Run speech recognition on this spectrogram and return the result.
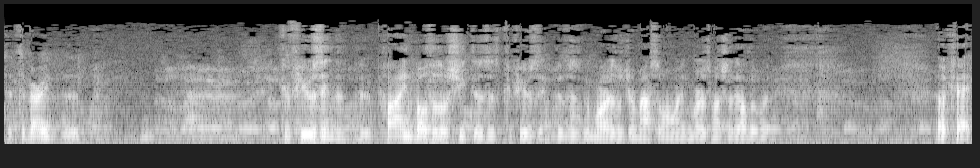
So it's a very uh, confusing. Applying both of those shitas is confusing because there's Gemara's which are masa one way, Gemara's masa the other way. Okay.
